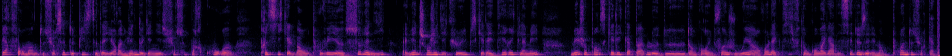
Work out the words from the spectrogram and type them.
performante sur cette piste. D'ailleurs, elle vient de gagner sur ce parcours euh, précis qu'elle va retrouver euh, ce lundi. Elle vient de changer d'écurie puisqu'elle a été réclamée, mais je pense qu'elle est capable d'encore une fois jouer un rôle actif. Donc on va garder ces deux éléments pour un 2 sur 4.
